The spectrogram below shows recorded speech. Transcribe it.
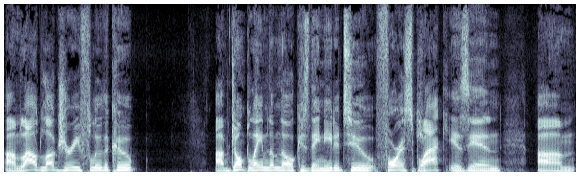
Um, Loud Luxury flew the coop. Um, don't blame them though, because they needed to. Forest Blakk is in um,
